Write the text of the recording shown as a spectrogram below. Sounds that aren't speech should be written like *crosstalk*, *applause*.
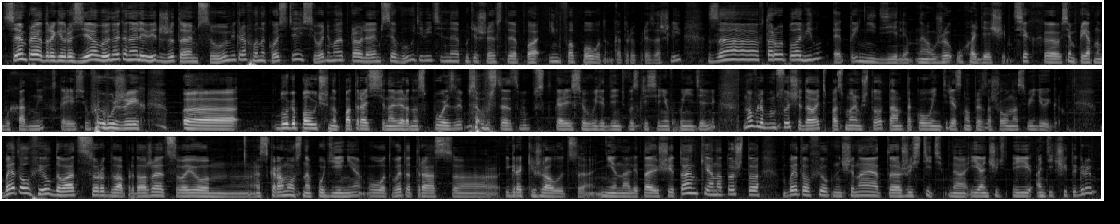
Всем привет, дорогие друзья! Вы на канале VG Times. У микрофона Костя, и сегодня мы отправляемся в удивительное путешествие по инфоповодам, которые произошли за вторую половину этой недели, э, уже уходящей. Всех, э, всем приятных выходных, скорее всего, *laughs* вы уже их э, благополучно потратите, наверное, с пользой, *laughs* потому что этот выпуск, скорее всего, выйдет день в воскресенье в понедельник. Но в любом случае, давайте посмотрим, что там такого интересного произошло у нас в видеоиграх. Battlefield 2042 продолжает свое скороносное падение. Вот, в этот раз э, игроки жалуются не на летающие танки, а на то, что Battlefield начинает э, жестить э, и, анчи- и античит игры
